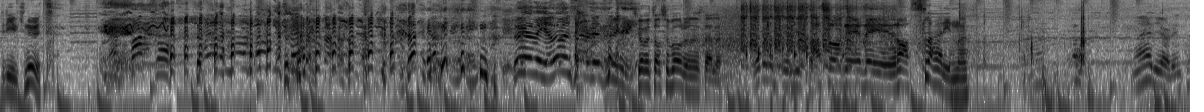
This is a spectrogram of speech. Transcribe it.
Drivknut. Jag menar väl Saturdays Ska vi ta Subarun istället? Alltså det, det rasslar här inne. Nej, det gör det inte.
